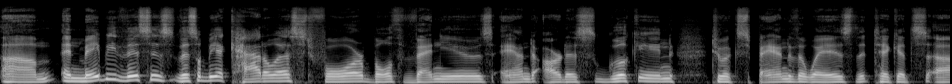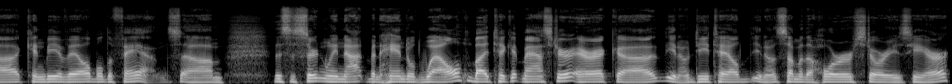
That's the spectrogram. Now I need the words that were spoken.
Um, and maybe this is this will be a catalyst for both venues and artists looking to expand the ways that tickets uh, can be available to fans. Um, this has certainly not been handled well by Ticketmaster. Eric, uh, you know, detailed you know some of the horror stories here.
